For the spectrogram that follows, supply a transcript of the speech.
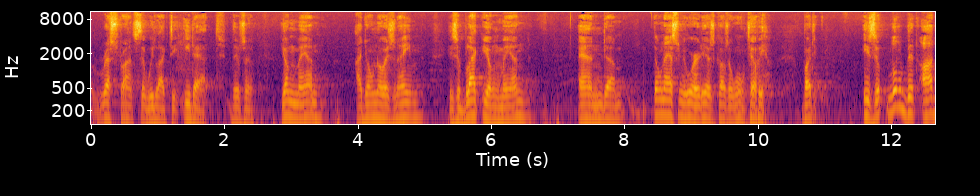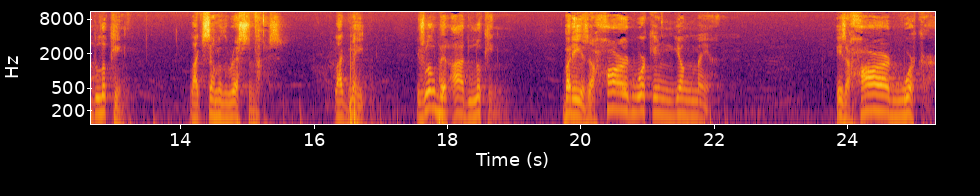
restaurants that we like to eat at, there's a young man I don't know his name. He's a black young man. And um, don't ask me where it is because I won't tell you. But he's a little bit odd looking, like some of the rest of us, like me. He's a little bit odd looking, but he is a hard working young man. He's a hard worker.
